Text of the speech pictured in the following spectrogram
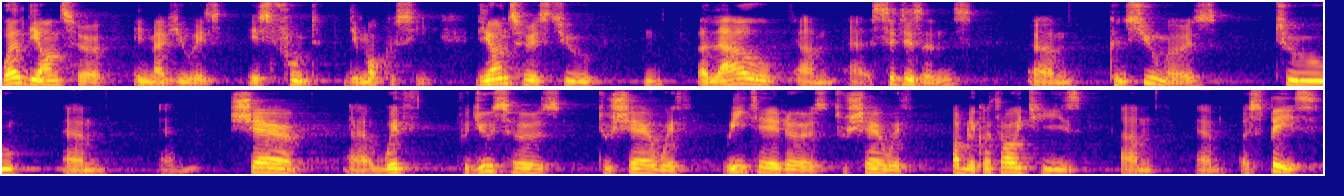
Well, the answer, in my view, is, is food democracy. The answer is to allow um, uh, citizens, um, consumers, to um, um, share uh, with producers, to share with retailers, to share with public authorities um, um, a space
